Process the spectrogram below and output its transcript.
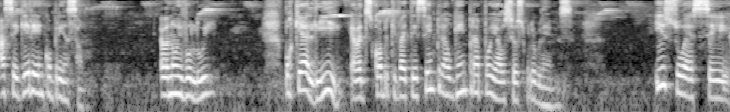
a cegueira e a incompreensão. Ela não evolui, porque ali ela descobre que vai ter sempre alguém para apoiar os seus problemas. Isso é ser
